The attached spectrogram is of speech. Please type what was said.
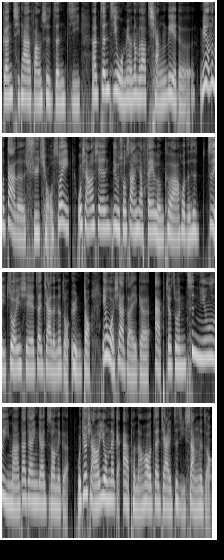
跟其他的方式增肌。那增肌我没有那么到强烈的，没有那么大的需求，所以我想要先，例如说上一下飞轮课啊，或者是自己做一些在家的那种运动。因为我下载一个 app 叫做是 Newly 吗？大家应该知道那个，我就想要用那个 app，然后在家里自己上那种，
